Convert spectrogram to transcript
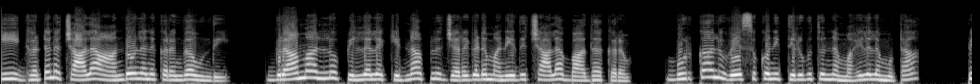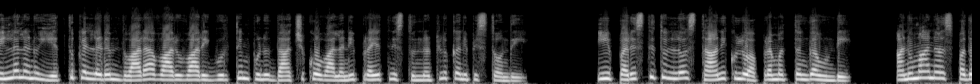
ఈ ఘటన చాలా ఆందోళనకరంగా ఉంది. గ్రామాల్లో పిల్లల కిడ్నాప్లు జరగడం అనేది చాలా బాధాకరం. బుర్కాలు వేసుకొని తిరుగుతున్న మహిళల ముఠా పిల్లలను ఎత్తుకెళ్ళడం ద్వారా వారు వారి గుర్తింపును దాచుకోవాలని ప్రయత్నిస్తున్నట్లు కనిపిస్తోంది. ఈ పరిస్థితుల్లో స్థానికులు అప్రమత్తంగా ఉండి అనుమానాస్పద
